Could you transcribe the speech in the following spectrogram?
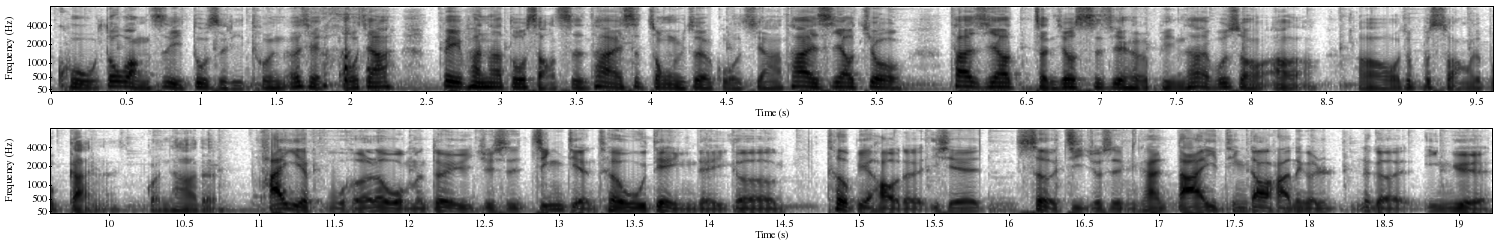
苦都往自己肚子里吞，而且国家背叛他多少次，他还是忠于这个国家，他还是要救，他还是要拯救世界和平，他也不爽啊啊，我就不爽，我就不干了，管他的。他也符合了我们对于就是经典特务电影的一个特别好的一些设计，就是你看，大家一听到他那个那个音乐。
